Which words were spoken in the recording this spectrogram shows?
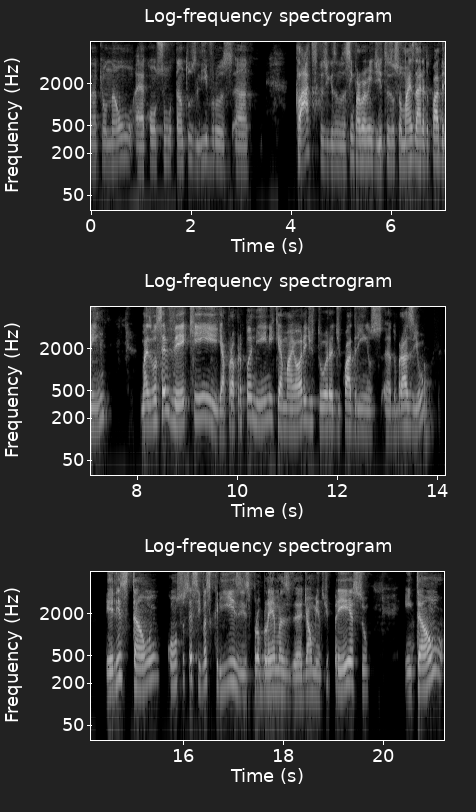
ah, que eu não é, consumo tantos livros uh, clássicos, digamos assim, propriamente ditos. Eu sou mais da área do quadrinho. Mas você vê que a própria Panini, que é a maior editora de quadrinhos uh, do Brasil, eles estão com sucessivas crises, problemas uh, de aumento de preço. Então,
